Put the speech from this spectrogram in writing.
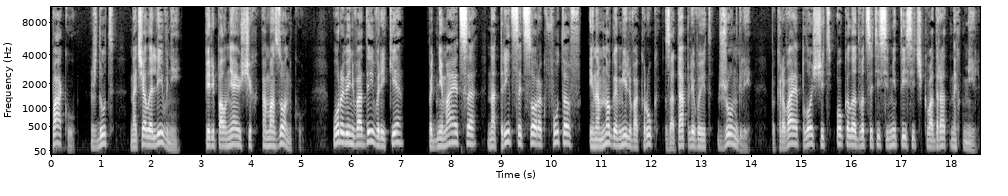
паку ждут начала ливней, переполняющих Амазонку. Уровень воды в реке поднимается на 30-40 футов и на много миль вокруг затапливает джунгли, покрывая площадь около 27 тысяч квадратных миль.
